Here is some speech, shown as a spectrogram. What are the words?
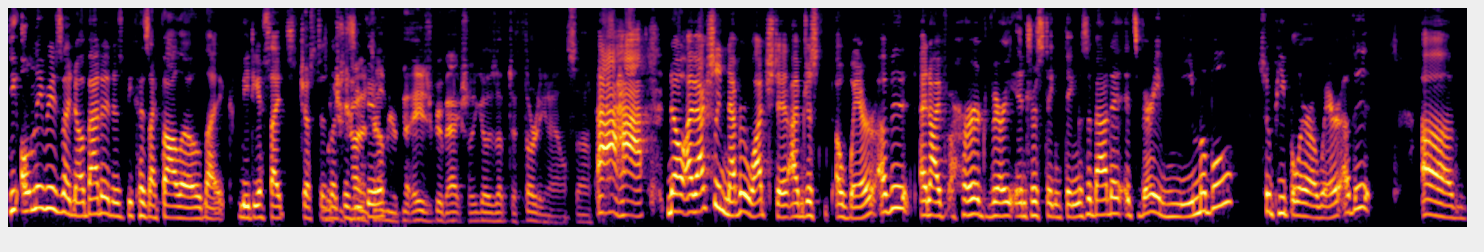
The only reason i know about it is because i follow like media sites just as what much as you do. the age group actually goes up to 30 now so. Aha no i've actually never watched it. I'm just aware of it and i've heard very interesting things about it. It's very memeable so people are aware of it. Um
